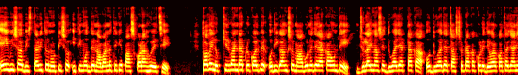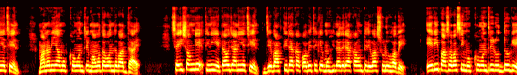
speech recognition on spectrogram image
এই বিষয়ে বিস্তারিত নোটিশও ইতিমধ্যে নবান্ন থেকে পাশ করা হয়েছে। তবে লক্ষ্মীর ভাণ্ডার প্রকল্পের অধিকাংশ মা বোনেদের অ্যাকাউন্টে জুলাই মাসে দু হাজার টাকা ও দু টাকা করে দেওয়ার কথা জানিয়েছেন মাননীয় মুখ্যমন্ত্রী মমতা বন্দ্যোপাধ্যায়। সেই সঙ্গে তিনি এটাও জানিয়েছেন যে বাড়তি টাকা কবে থেকে মহিলাদের অ্যাকাউন্টে দেওয়া শুরু হবে। এরই পাশাপাশি মুখ্যমন্ত্রীর উদ্যোগে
